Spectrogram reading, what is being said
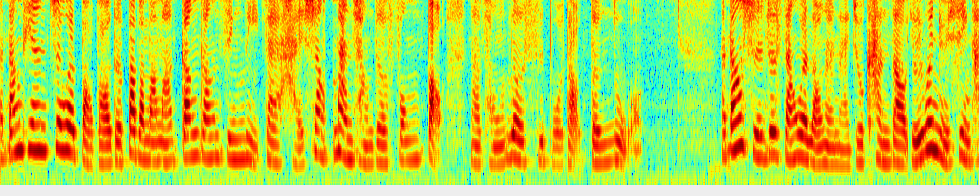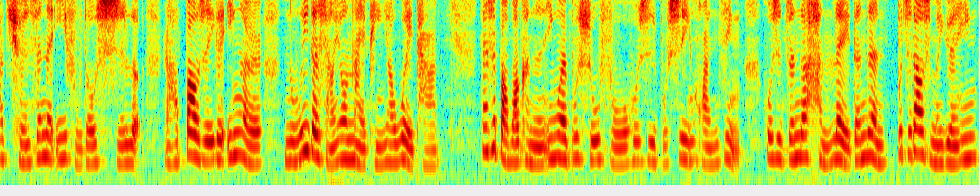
那当天，这位宝宝的爸爸妈妈刚刚经历在海上漫长的风暴，那从勒斯伯岛登陆哦。那当时这三位老奶奶就看到有一位女性，她全身的衣服都湿了，然后抱着一个婴儿，努力的想用奶瓶要喂他，但是宝宝可能因为不舒服，或是不适应环境，或是真的很累等等，不知道什么原因，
